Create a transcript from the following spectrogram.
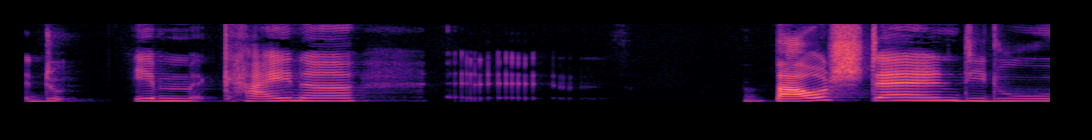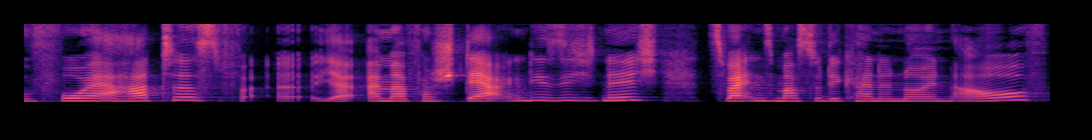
du, eben keine äh, Baustellen, die du vorher hattest, äh, ja, einmal verstärken die sich nicht. Zweitens machst du dir keine neuen auf.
